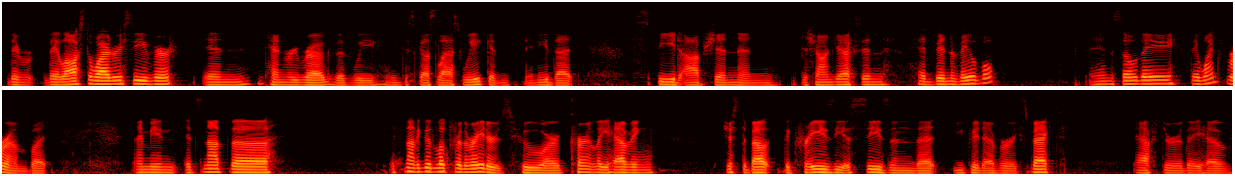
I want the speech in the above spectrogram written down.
they they lost a wide receiver in Henry Ruggs as we we discussed last week, and they need that speed option. And DeSean Jackson had been available, and so they they went for him. But I mean, it's not the it's not a good look for the Raiders, who are currently having just about the craziest season that you could ever expect. After they have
